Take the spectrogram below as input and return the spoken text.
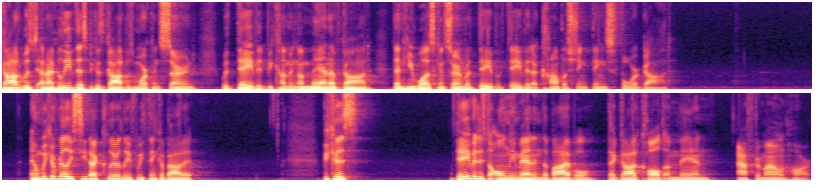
God was, and I believe this because God was more concerned with David becoming a man of God than he was concerned with David accomplishing things for God. And we could really see that clearly if we think about it. Because David is the only man in the Bible that God called a man after my own heart.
